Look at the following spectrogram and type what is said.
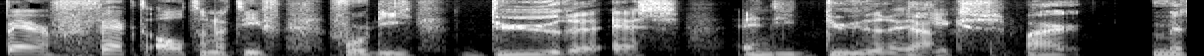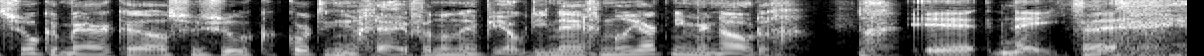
perfect alternatief voor die dure S en die dure Ja. X. Maar met zulke merken, als ze zulke kortingen geven, dan heb je ook die 9 miljard niet meer nodig. Eh, nee?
